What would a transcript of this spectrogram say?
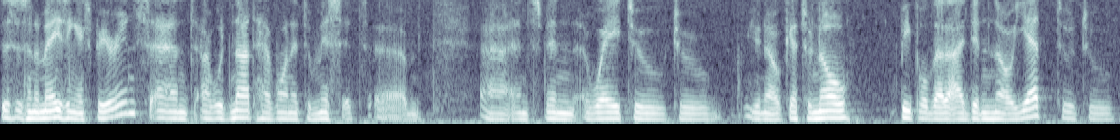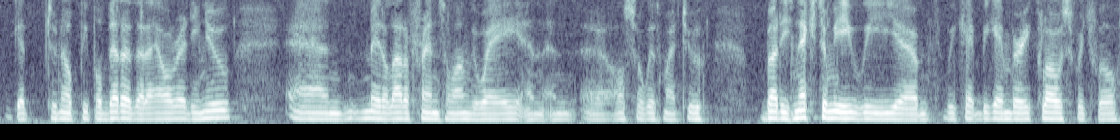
This is an amazing experience, and I would not have wanted to miss it. Um, uh, and it's been a way to to you know get to know people that I didn't know yet, to to get to know people better that I already knew, and made a lot of friends along the way, and and uh, also with my two buddies next to me, we um, we became very close, which will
